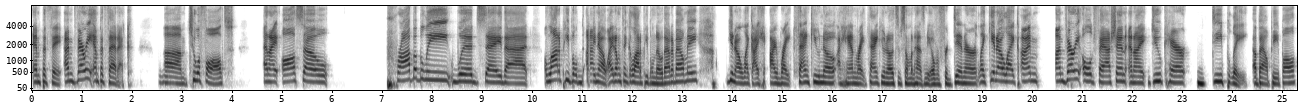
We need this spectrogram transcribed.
empathy. I'm very empathetic mm-hmm. um, to a fault. And I also probably would say that a lot of people, I know, I don't think a lot of people know that about me. You know, like I I write thank you note, I handwrite thank you notes if someone has me over for dinner. Like, you know, like I'm I'm very old fashioned and I do care deeply about people.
